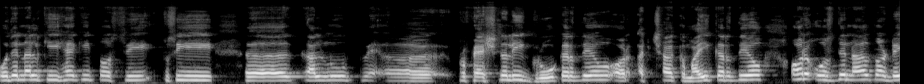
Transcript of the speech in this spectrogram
ਉਹਦੇ ਨਾਲ ਕੀ ਹੈ ਕਿ ਤੁਸੀਂ ਤੁਸੀਂ ਕੱਲ ਨੂੰ ਪ੍ਰੋਫੈਸ਼ਨਲੀ ਗਰੋ ਕਰਦੇ ਹੋ ਔਰ ਅੱਛਾ ਕਮਾਈ ਕਰਦੇ ਹੋ ਔਰ ਉਸ ਦੇ ਨਾਲ ਤੁਹਾਡੀ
